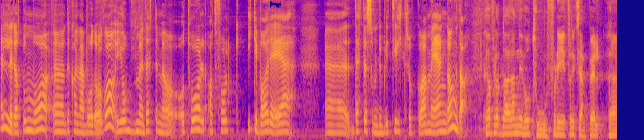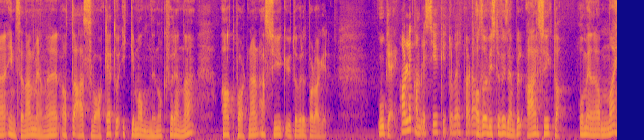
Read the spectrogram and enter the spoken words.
Eller at hun må, eh, det kan være både òg, jobbe med dette med å, å tåle at folk ikke bare er dette som du blir tiltrukket av med en gang, da. Ja, for Der er nivå to. fordi F.eks. Eh, innsenderen mener at det er svakhet og ikke mannlig nok for henne at partneren er syk utover et par dager. Ok. Alle kan bli syke utover et par dager. Altså Hvis du f.eks. er syk da, og mener at nei,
